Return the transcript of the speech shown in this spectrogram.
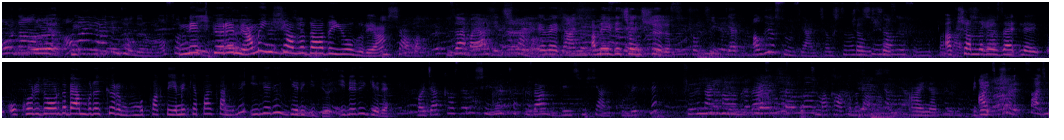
Orada anlıyorum. Ama ben yardımcı oluyorum ona. O sorun Net değil. göremiyor ama inşallah daha da iyi olur ya. İnşallah. Güzel bayağı gelişti ama. Evet. Yani Ama evde neyse. çalışıyoruz. Çok iyi. Ya, alıyorsunuz yani çalıştığınız şeyini Çalışıyoruz. alıyorsunuz mutlaka. Akşamları Şey yapmayın. özellikle o koridorda ben bırakıyorum mutfakta yemek yaparken bile ileri geri gidiyor. İleri geri. Bacak kasları şeyleri çok güzel gelişmiş yani kuvvetli. Şöyle nereden anladık derseniz oturma kalkmadan anladım yani. Aynen. Bir de Artık şöyle sadece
